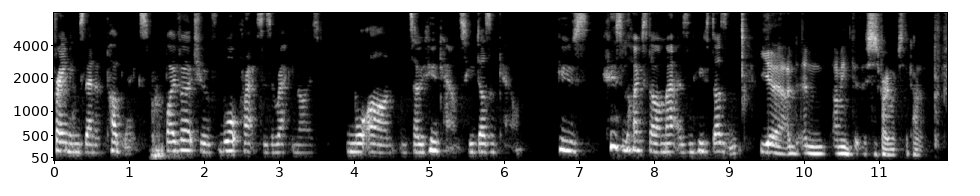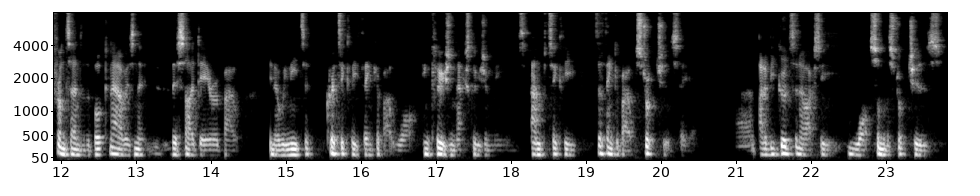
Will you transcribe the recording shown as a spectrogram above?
framings then of publics by virtue of what practices are recognised and what aren't, and so who counts, who doesn't count, whose whose lifestyle matters and whose doesn't. Yeah, and, and I mean, th- this is very much the kind of front end of the book now, isn't it? This idea about, you know, we need to critically think about what inclusion and exclusion means, and particularly to think about structures here. Um, and it'd be good to know actually what some of the structures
